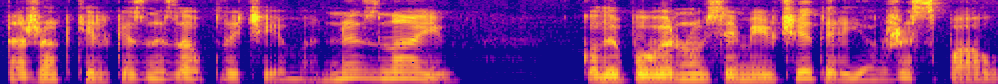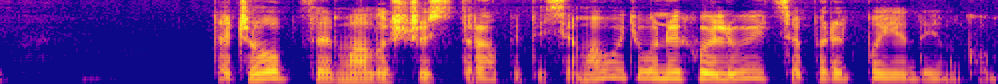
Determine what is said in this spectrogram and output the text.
Та Жак тільки знизав плечима. Не знаю. Коли повернувся мій вчитель, я вже спав. Та чого б це мало щось трапитися? Мабуть, вони хвилюються перед поєдинком.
